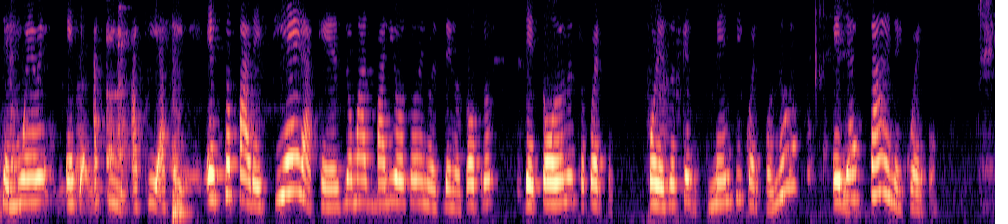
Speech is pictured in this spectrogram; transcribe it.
se mueve es aquí, aquí, aquí. Esto pareciera que es lo más valioso de, de nosotros, de todo nuestro cuerpo. Por eso es que es mente y cuerpo. No, ella está en el cuerpo.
